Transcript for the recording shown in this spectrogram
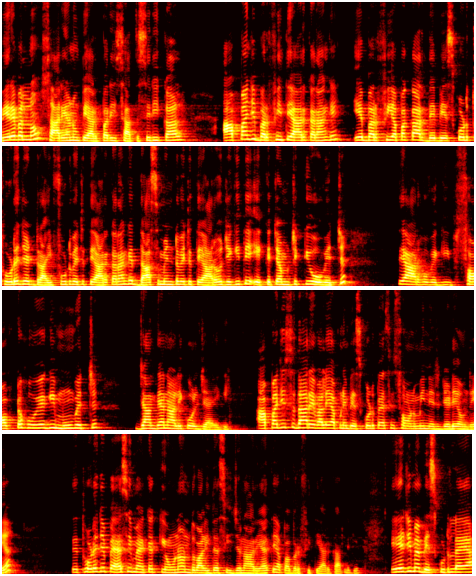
ਮੇਰੇ ਵੱਲੋਂ ਸਾਰਿਆਂ ਨੂੰ ਪਿਆਰ ਭਰੀ ਸਤਿ ਸ੍ਰੀ ਅਕਾਲ। ਆਪਾਂ ਜੀ ਬਰਫੀ ਤਿਆਰ ਕਰਾਂਗੇ। ਇਹ ਬਰਫੀ ਆਪਾਂ ਘਰ ਦੇ ਬਿਸਕੁਟ ਥੋੜੇ ਜਿਹੇ ਡਰਾਈ ਫਰੂਟ ਵਿੱਚ ਤਿਆਰ ਕਰਾਂਗੇ। 10 ਮਿੰਟ ਵਿੱਚ ਤਿਆਰ ਹੋ ਜੇਗੀ ਤੇ 1 ਚਮਚ ਘਿਓ ਵਿੱਚ ਤਿਆਰ ਹੋਵੇਗੀ। ਸੌਫਟ ਹੋਵੇਗੀ ਮੂੰਹ ਵਿੱਚ, ਜਾਂਦਿਆਂ ਨਾਲ ਹੀ ਘੁਲ ਜਾਏਗੀ। ਆਪਾਂ ਜੀ ਸੁਧਾਰੇ ਵਾਲੇ ਆਪਣੇ ਬਿਸਕੁਟ ਪੈਸੇ ਸੌਣ ਮਹੀਨੇ 'ਚ ਜਿਹੜੇ ਆਉਂਦੇ ਆ, ਤੇ ਥੋੜੇ ਜਿਹੇ ਪੈਸੇ ਮੈਂ ਕਿਹਾ ਕਿਉਂ ਨਾ ਹੁਣ ਦੀਵਾਲੀ ਦਾ ਸੀਜ਼ਨ ਆ ਰਿਹਾ ਤੇ ਆਪਾਂ ਬਰਫੀ ਤਿਆਰ ਕਰ ਲਈਏ ਇਹ ਜੀ ਮੈਂ ਬਿਸਕੁਟ ਲਏ ਆ।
